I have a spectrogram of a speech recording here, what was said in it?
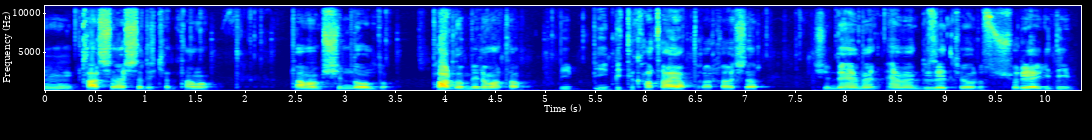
Hmm, karşılaştırırken tamam. Tamam şimdi oldu. Pardon benim hatam. Bir, bir, bir tık hata yaptık arkadaşlar. Şimdi hemen hemen düzeltiyoruz. Şuraya gideyim.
